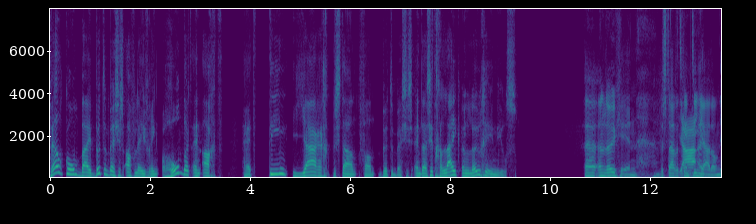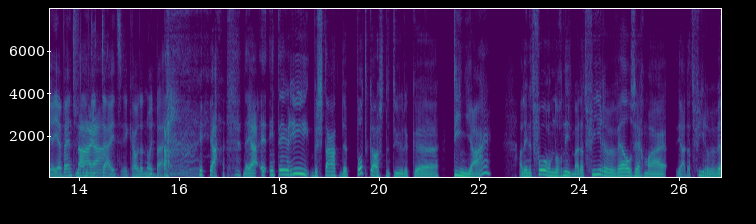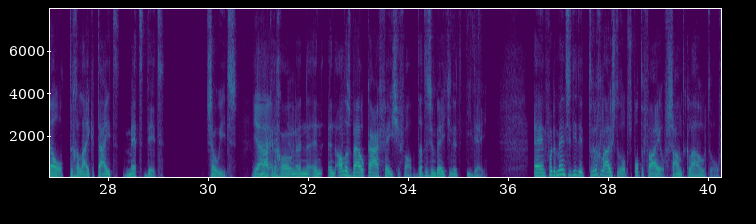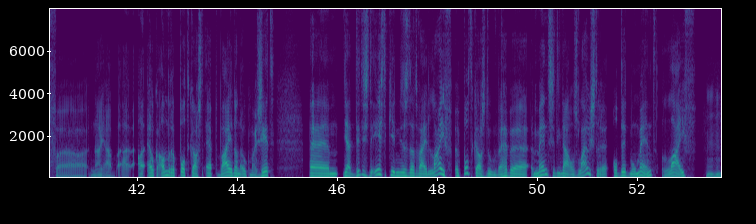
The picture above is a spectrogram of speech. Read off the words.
welkom bij Buttonbashers aflevering 108. Het tienjarig bestaan van Buttonbashers. En daar zit gelijk een leugen in, Niels. Eh, een leugen in. Bestaat het Ja, geen tien eh, jaar dan? Ja, jij bent van nou die ja. tijd. Ik hou dat nooit bij. ja, nou ja, in theorie bestaat de podcast natuurlijk eh 10 jaar. Alleen het forum nog niet, maar dat vieren we wel, zeg maar. Ja, dat vieren we wel tegelijkertijd met dit. Zoiets. Ja, we maken er gewoon ja. een, een, een alles bij elkaar feestje van. Dat is een beetje het idee. En voor de mensen die dit terugluisteren op Spotify of Soundcloud of eh, nou ja, eh, elke andere podcast app waar je dan ook maar zit. Ehm, ja, dit is de eerste keer dus dat wij live een podcast doen. We hebben mensen die naar ons luisteren op dit moment live. Mhm.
